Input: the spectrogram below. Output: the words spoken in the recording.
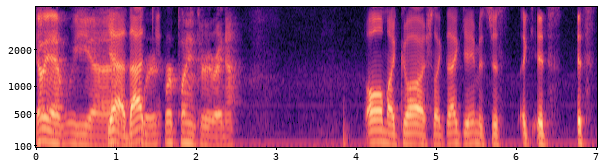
oh yeah we uh, yeah that we're, we're playing through it right now oh my gosh like that game is just like it's it's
